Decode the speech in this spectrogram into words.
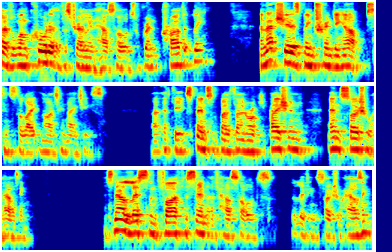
over one quarter of Australian households rent privately, and that share has been trending up since the late 1980s uh, at the expense of both owner occupation and social housing. It's now less than 5% of households that live in social housing.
